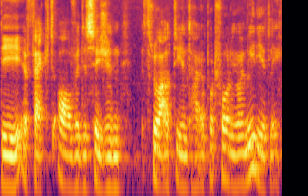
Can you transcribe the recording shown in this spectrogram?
the effect of a decision throughout the entire portfolio immediately?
